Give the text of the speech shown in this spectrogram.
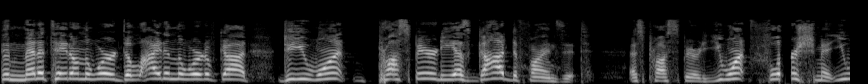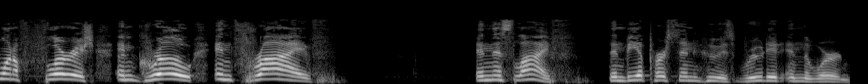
Then meditate on the word. Delight in the word of God. Do you want prosperity as God defines it? As prosperity. You want flourishment. You want to flourish and grow and thrive in this life, then be a person who is rooted in the word.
